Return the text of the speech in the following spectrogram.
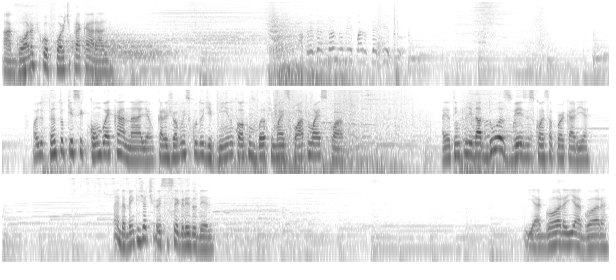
Agora ficou forte pra caralho. Apresentando-me para o serviço. Olha o tanto que esse combo é canalha. O cara joga um escudo divino, coloca um buff mais 4, mais 4. Aí eu tenho que lidar duas vezes com essa porcaria. Ainda bem que já tirou esse segredo dele. E agora, e agora?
